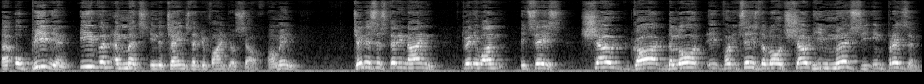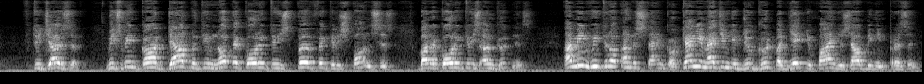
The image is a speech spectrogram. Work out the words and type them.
uh, obedient even amidst in the change that you find yourself? Amen. Genesis 39 21, it says, showed God, the Lord, for it says the Lord showed him mercy in prison to Joseph, which means God dealt with him not according to his perfect responses, but according to his own goodness. I mean, we do not understand God. Can you imagine you do good, but yet you find yourself being in prison?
